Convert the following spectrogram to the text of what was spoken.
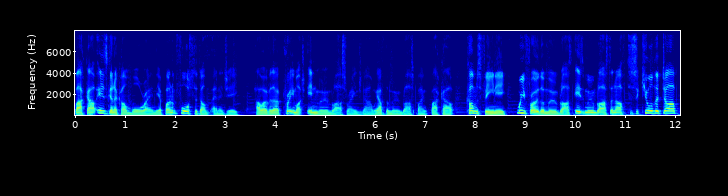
Back out is going to come Walrein. The opponent forced to dump energy. However, they're pretty much in Moonblast range now. We have the Moonblast bank back out. Comes Fini. We throw the Moonblast. Is Moonblast enough to secure the dub?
